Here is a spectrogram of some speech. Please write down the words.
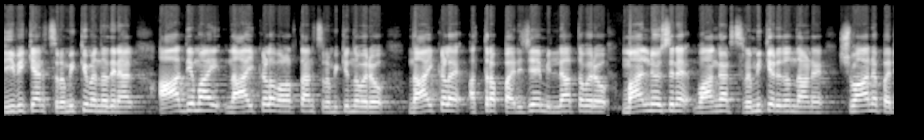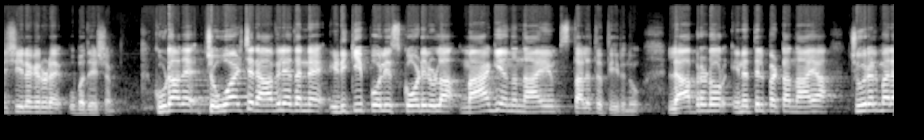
ജീവിക്കാൻ ശ്രമിക്കുമെന്നതിനാൽ ആദ്യമായി നായ്ക്കളെ വളർത്താൻ ശ്രമിക്കുന്നവരോ നായ്ക്കളെ അത്ര പരിചയമില്ലാത്തവരോ മാൽനോയ്സിനെ വാങ്ങാൻ ശ്രമിക്കരുതെന്നാണ് ശ്വാന പരിശീലകരുടെ ഉപദേശം. കൂടാതെ ചൊവ്വാഴ്ച രാവിലെ തന്നെ ഇടുക്കി പോലീസ് സ്ക്വാഡിലുള്ള മാഗി എന്ന നായയും സ്ഥലത്തെത്തിയിരുന്നു. ലാബ്രഡോർ ഇനത്തിൽപ്പെട്ട നായ ചൂരൽമല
